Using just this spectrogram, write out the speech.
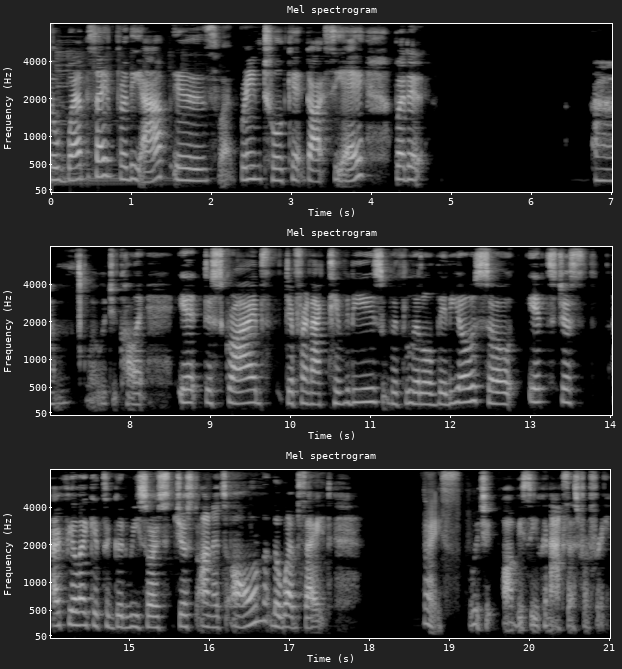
The website for the app is what braintoolkit.ca, but it um, what would you call it? It describes different activities with little videos. So it's just, I feel like it's a good resource just on its own, the website, Nice. which obviously you can access for free.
